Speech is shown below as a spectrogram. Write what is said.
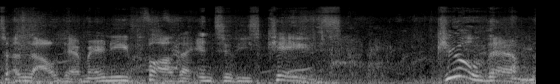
Can't allow them any farther into these caves. Kill them!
